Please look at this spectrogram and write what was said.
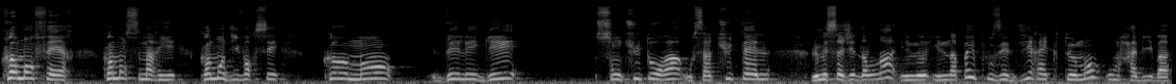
comment faire, comment se marier, comment divorcer, comment déléguer son tutorat ou sa tutelle. Le messager d'Allah, il n'a pas épousé directement Umm Habiba,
